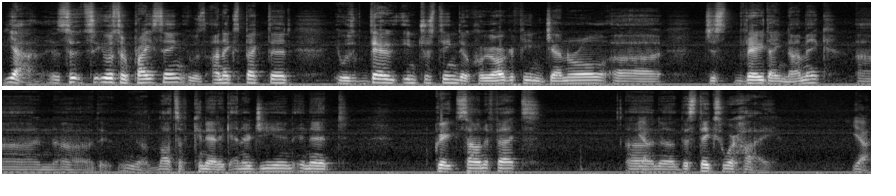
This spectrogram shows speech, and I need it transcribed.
yeah, it it was surprising. It was unexpected. It was very interesting. The choreography in general, uh, just very dynamic, and uh, the, you know, lots of kinetic energy in, in it. Great sound effects, and yeah. Uh, the stakes were high. Yeah,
